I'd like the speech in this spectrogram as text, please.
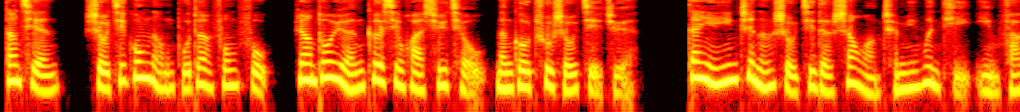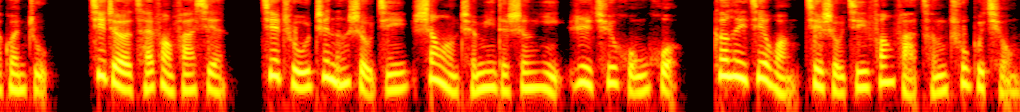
当前手机功能不断丰富，让多元个性化需求能够触手解决，但也因智能手机的上网沉迷问题引发关注。记者采访发现，戒除智能手机上网沉迷的生意日趋红火，各类戒网戒手机方法层出不穷。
